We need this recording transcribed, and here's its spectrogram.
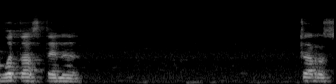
होत असतील तरच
